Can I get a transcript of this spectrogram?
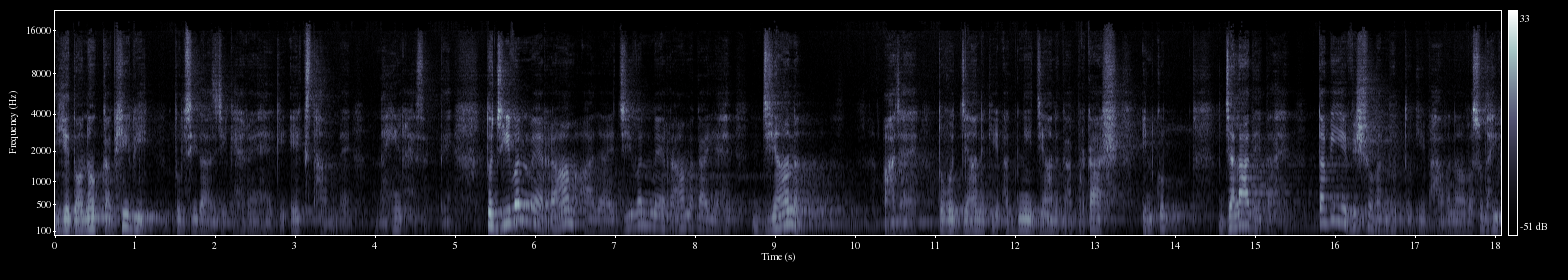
ये दोनों कभी भी तुलसीदास जी कह रहे हैं कि एक स्थान में नहीं रह सकते। तो जीवन में राम आ जाए, जीवन में राम का यह ज्ञान आ जाए तो वो ज्ञान की अग्नि, ज्ञान का प्रकाश इनको जला देता है। तभी ये विश्व बंधुत्व की भावना, वसुधैव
